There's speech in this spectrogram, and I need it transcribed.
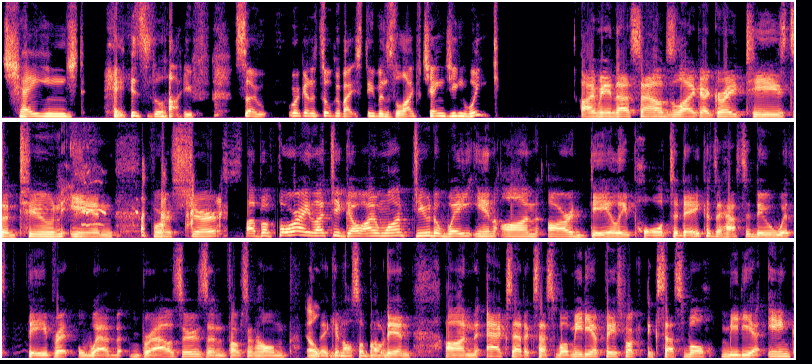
changed his life. So we're going to talk about Stephen's life changing week. I mean, that sounds like a great tease to tune in for sure. Uh, before I let you go, I want you to weigh in on our daily poll today because it has to do with favorite web browsers. And folks at home, oh. they can also vote in on X at Accessible Media, Facebook, Accessible Media Inc.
